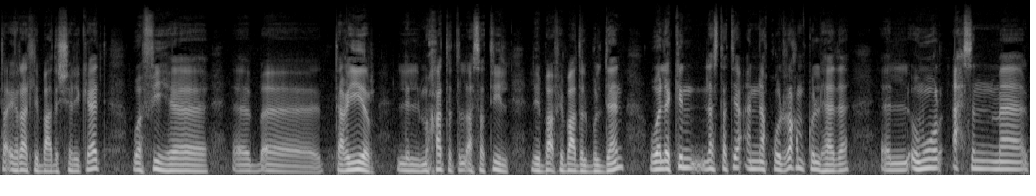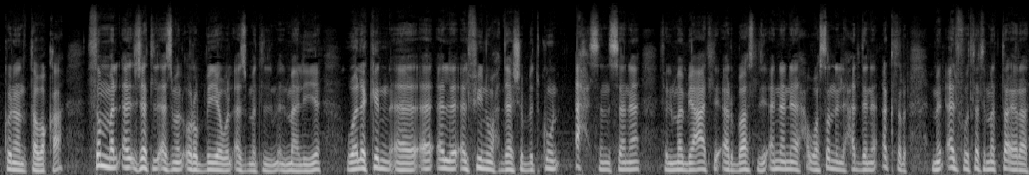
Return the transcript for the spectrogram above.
طائرات لبعض الشركات وفيه آه، آه، تغيير للمخطط الأساطيل في بعض البلدان ولكن نستطيع أن نقول رغم كل هذا الأمور أحسن ما كنا نتوقع. ثم جاءت الأزمة الأوروبية والأزمة المالية ولكن 2011 آه، بتكون أحسن سنة في المبيعات لإيرباص لأننا وصلنا لحدنا أكثر من 1300 طائرة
